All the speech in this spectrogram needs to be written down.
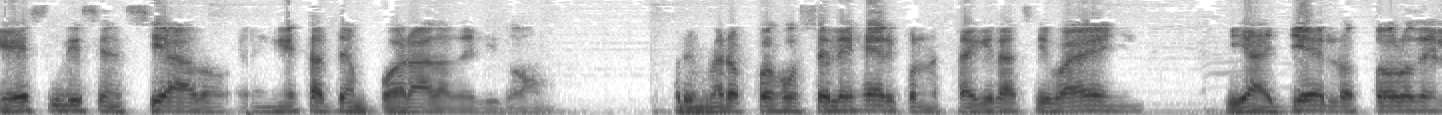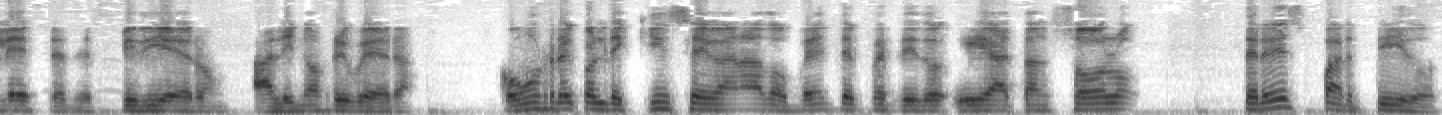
que es licenciado en esta temporada de Lidón. Primero fue José Lejer con las Águilas Ibaeñas y ayer los Toros del Este despidieron a Lino Rivera con un récord de 15 ganados, 20 perdidos y a tan solo tres partidos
